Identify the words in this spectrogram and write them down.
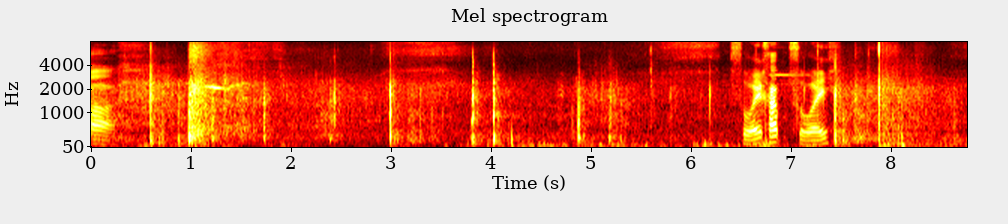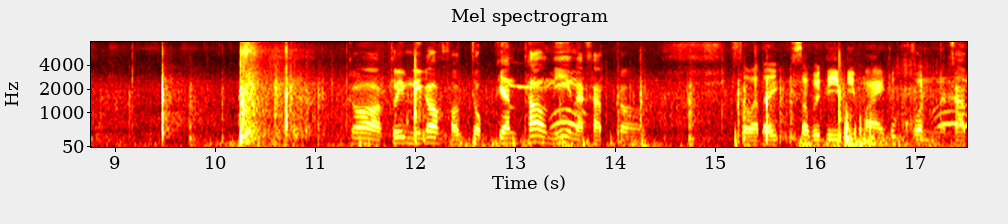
็สวยครับสวย ก็คลิปนี้ก็ขอจบเพียงเท่านี้นะครับ ก็สวัสดีสวัสดีปีใหม่ทุกคนนะครับ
